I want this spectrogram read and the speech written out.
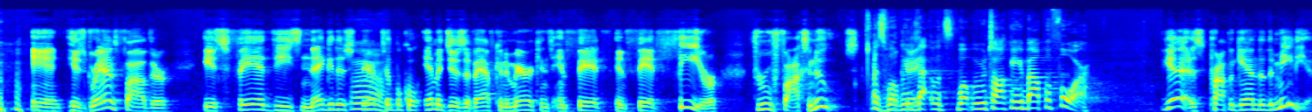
and his grandfather is fed these negative mm. stereotypical images of African Americans and fed and fed fear through Fox News. That's what okay? we that was what we were talking about before. Yes, propaganda of the media.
